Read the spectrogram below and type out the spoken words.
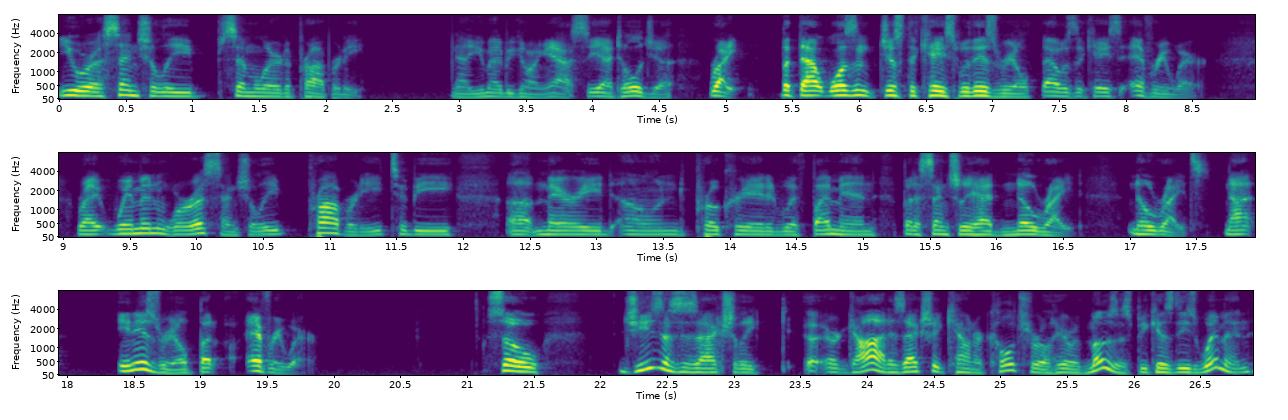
You were essentially similar to property. Now, you might be going, yeah, see, I told you. Right. But that wasn't just the case with Israel, that was the case everywhere. Right? Women were essentially property to be uh, married, owned, procreated with by men, but essentially had no right, no rights. Not in Israel, but everywhere. So Jesus is actually, or God is actually countercultural here with Moses because these women,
